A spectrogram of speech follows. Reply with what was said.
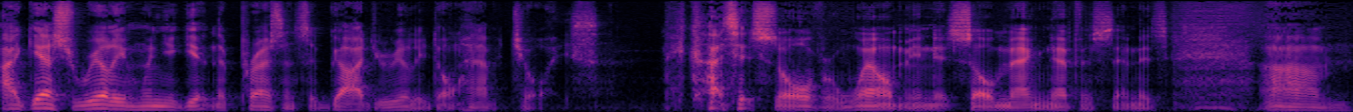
I guess really when you get in the presence of God, you really don't have a choice because it's so overwhelming, it's so magnificent. It's um,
